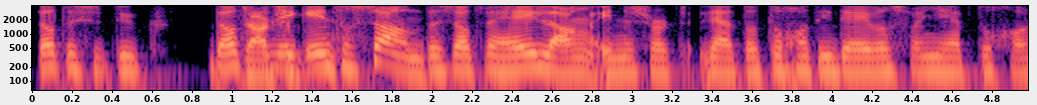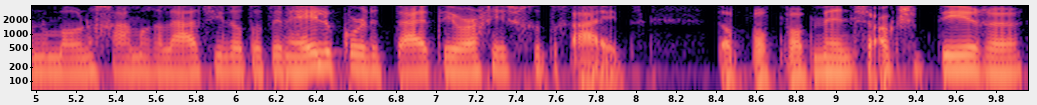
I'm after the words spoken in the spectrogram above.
Dat is natuurlijk, dat vind ik interessant. Dus dat we heel lang in een soort, ja, dat toch het idee was van je hebt toch gewoon een monogame relatie. En dat dat in een hele korte tijd heel erg is gedraaid. Dat wat, wat mensen accepteren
